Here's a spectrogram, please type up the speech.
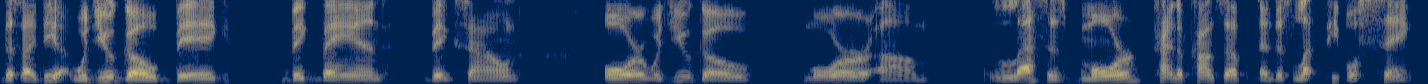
this idea? Would you go big big band, big sound or would you go more um less is more kind of concept and just let people sing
